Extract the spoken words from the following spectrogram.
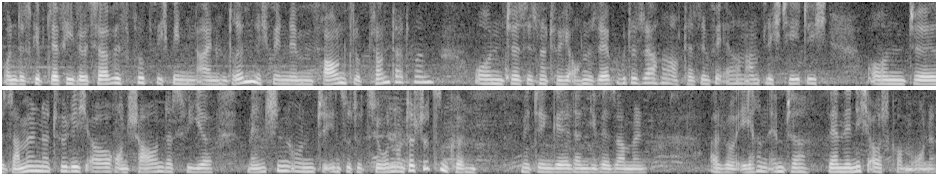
Und es gibt sehr viele Serviceclubs. Ich bin in einem drin, ich bin im Frauenclub Zonta drin und das ist natürlich auch eine sehr gute Sache. Auch da sind wir ehrenamtlich tätig und äh, sammeln natürlich auch und schauen, dass wir Menschen und Institutionen unterstützen können mit den Geldern, die wir sammeln. Also Ehrenämter werden wir nicht auskommen ohne.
